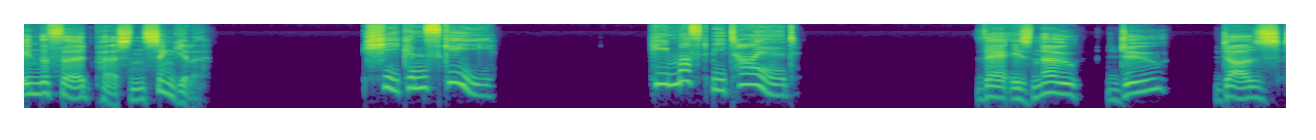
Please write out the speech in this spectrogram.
in the third person singular. She can ski. He must be tired. There is no do, does,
